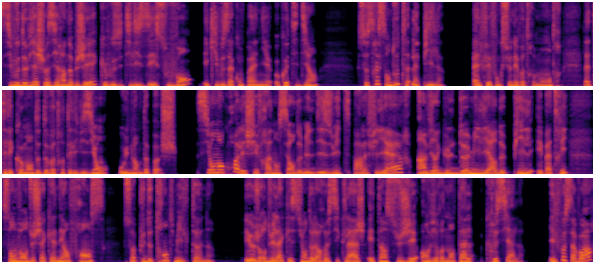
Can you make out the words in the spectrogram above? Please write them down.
Si vous deviez choisir un objet que vous utilisez souvent et qui vous accompagne au quotidien, ce serait sans doute la pile. Elle fait fonctionner votre montre, la télécommande de votre télévision ou une lampe de poche. Si on en croit les chiffres annoncés en 2018 par la filière, 1,2 milliard de piles et batteries sont vendues chaque année en France, soit plus de 30 000 tonnes. Et aujourd'hui, la question de leur recyclage est un sujet environnemental crucial. Il faut savoir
